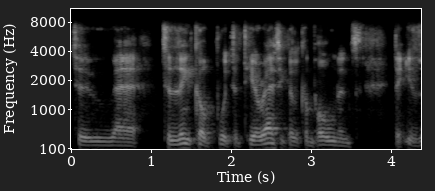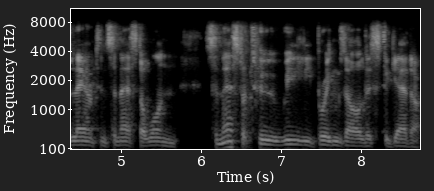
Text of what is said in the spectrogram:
to uh, to link up with the theoretical components that you've learned in semester one. Semester two really brings all this together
